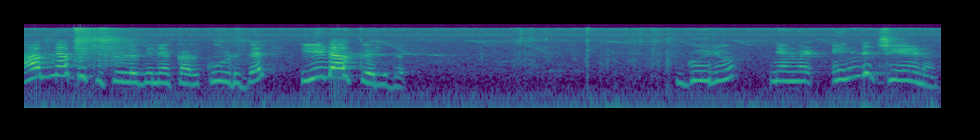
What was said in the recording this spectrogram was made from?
ആജ്ഞാപിച്ചിട്ടുള്ളതിനേക്കാൾ കൂടുതൽ ഈടാക്കരുത്. ഗുരു ഞങ്ങൾ എന്ത് ചെയ്യണം?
